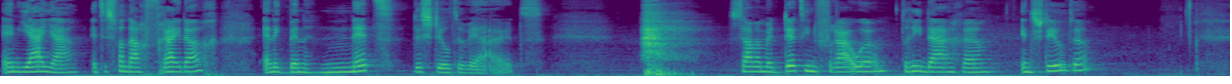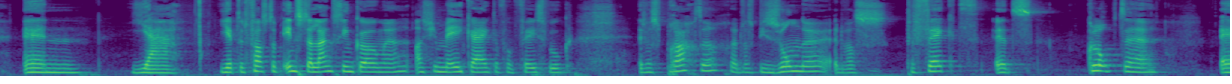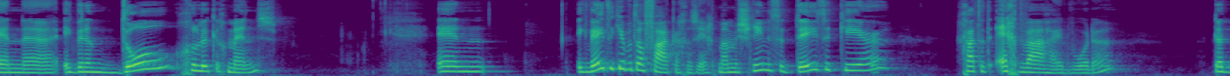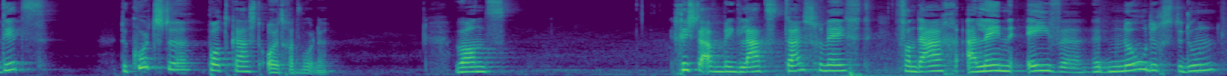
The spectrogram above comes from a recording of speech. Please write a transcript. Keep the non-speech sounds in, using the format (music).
En ja, ja, het is vandaag vrijdag en ik ben net de stilte weer uit. (sighs) Samen met 13 vrouwen, drie dagen in stilte. En ja, je hebt het vast op Insta langs zien komen als je meekijkt of op Facebook. Het was prachtig, het was bijzonder, het was perfect, het klopte. En uh, ik ben een dolgelukkig mens. En ik weet, ik heb het al vaker gezegd, maar misschien is het deze keer, gaat het echt waarheid worden. Dat dit de kortste podcast ooit gaat worden. Want gisteravond ben ik laat thuis geweest. Vandaag alleen even het nodigste doen.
